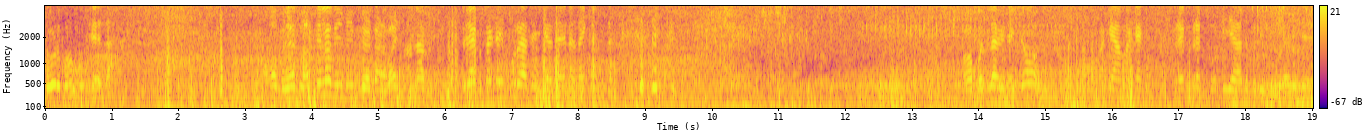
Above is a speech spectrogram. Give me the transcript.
ધૂળ બહુ ઉઠેલા આમાં બ્રેક લાગતી નથી બીક છે અટાણે ભાઈ. બ્રેક પેટે પૂરા થઈ ગયા છે, એને નહીં હવે બદલાવી નાખજો બાકી આમાં ક્યાંક બ્રેક બ્રેક છોટી તો બધી બદલાવી જાય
